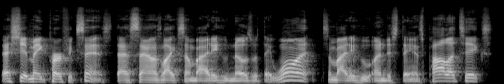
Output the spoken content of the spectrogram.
that should make perfect sense. That sounds like somebody who knows what they want, somebody who understands politics,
